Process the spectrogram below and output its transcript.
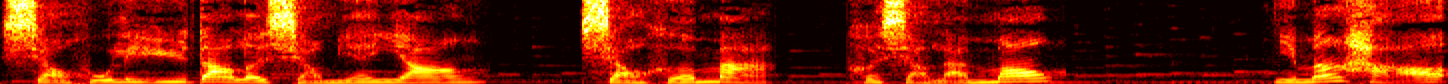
小狐狸遇到了小绵羊、小河马和小蓝猫。你们好，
